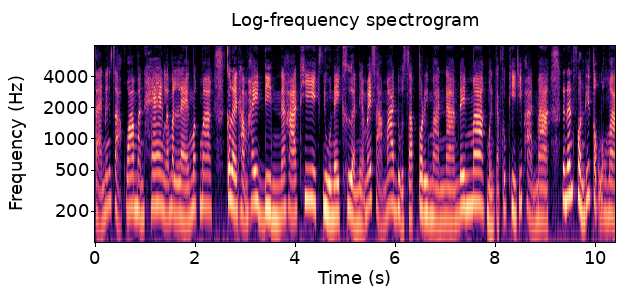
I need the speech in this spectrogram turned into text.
แต่เนื่องจากว่ามันแห้งและมันแรงมากๆ ก็เลยทำให้ดินนะคะ ที่อยู่ในเขื่อนเนี่ยไม่สามารถดูดซับปริมาณน้ำได้มากเหมือนกับทุกทีที่ผ่านมา ดังนั้นฝนที่ตกลงมา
